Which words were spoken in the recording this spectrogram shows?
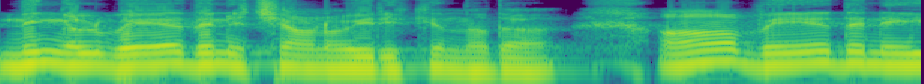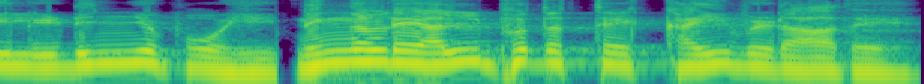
നിങ്ങൾ വേദനിച്ചാണോ ഇരിക്കുന്നത്? ആ വേദനയിൽ ഇടിഞ്ഞു പോയി. നിങ്ങളുടെ അത്ഭുതത്തെ കൈവിടാതെ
